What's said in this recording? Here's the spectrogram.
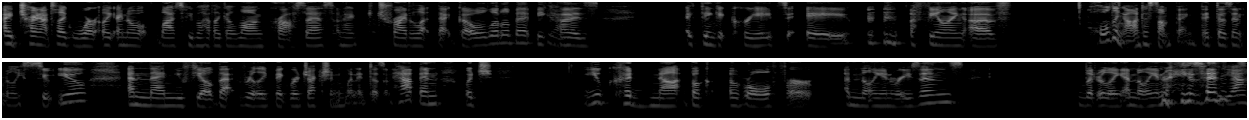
I try not to like work. Like I know lots of people have like a long process, and I try to let that go a little bit because I think it creates a a feeling of holding on to something that doesn't really suit you, and then you feel that really big rejection when it doesn't happen, which you could not book a role for a million reasons, literally a million reasons yeah.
